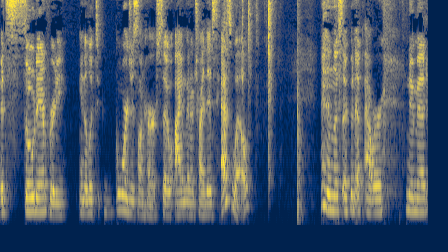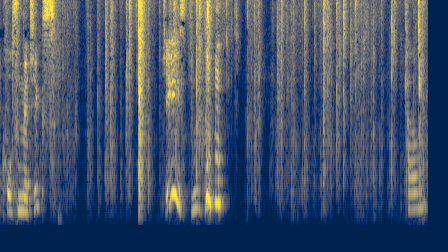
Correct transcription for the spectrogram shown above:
it's so damn pretty and it looked gorgeous on her. So I'm going to try this as well. And then let's open up our Nomad Cosmetics. Jeez. Um,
